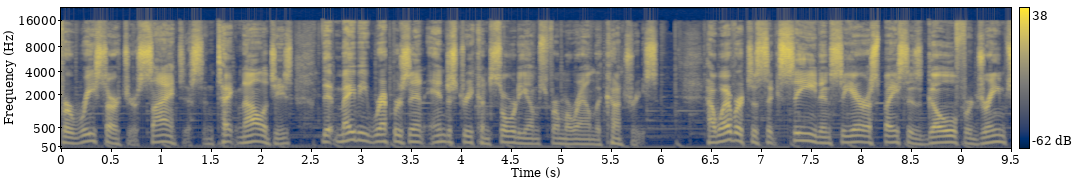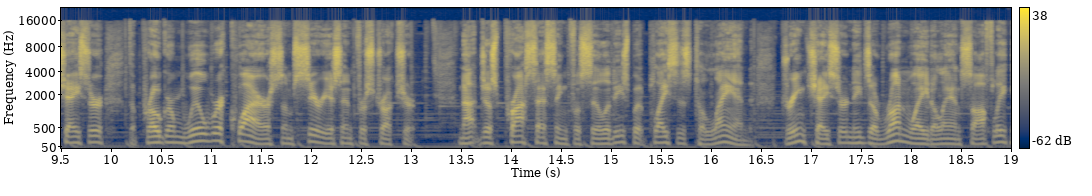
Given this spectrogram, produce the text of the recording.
for researchers, scientists, and technologies that maybe represent industry consortiums from around the countries. However, to succeed in Sierra Space's goal for Dream Chaser, the program will require some serious infrastructure. Not just processing facilities, but places to land. Dream Chaser needs a runway to land softly,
